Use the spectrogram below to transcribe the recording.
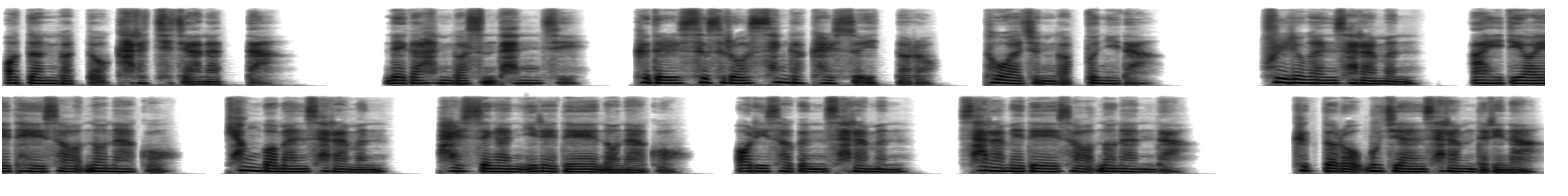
어떤 것도 가르치지 않았다. 내가 한 것은 단지 그들 스스로 생각할 수 있도록 도와준 것 뿐이다. 훌륭한 사람은 아이디어에 대해서 논하고 평범한 사람은 발생한 일에 대해 논하고 어리석은 사람은 사람에 대해서 논한다. 극도로 무지한 사람들이나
